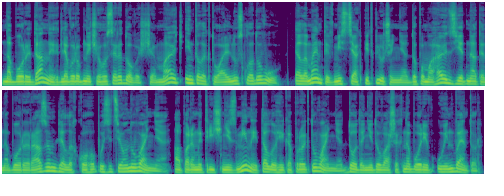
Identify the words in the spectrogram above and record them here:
Набори даних для виробничого середовища мають інтелектуальну складову. Елементи в місцях підключення допомагають з'єднати набори разом для легкого позиціонування, а параметричні зміни та логіка проектування, додані до ваших наборів у інвентор,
